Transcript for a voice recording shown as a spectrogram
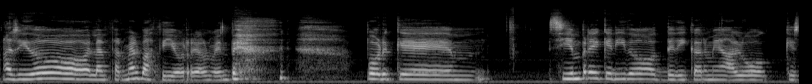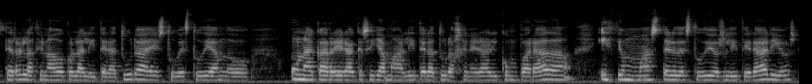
ha sido lanzarme al vacío realmente. Porque mm, siempre he querido dedicarme a algo que esté relacionado con la literatura. Estuve estudiando una carrera que se llama Literatura General y Comparada. Hice un máster de estudios literarios.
